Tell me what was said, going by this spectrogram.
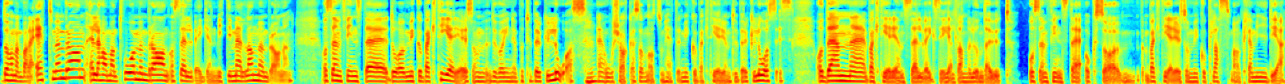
då har man bara ett membran, eller har man två membran och cellväggen mitt emellan membranen. Och sen finns det då mykobakterier, som du var inne på, tuberkulos, mm. eh, orsakas av något som heter Mycobacterium tuberculosis. Och den eh, bakteriens cellvägg ser helt annorlunda ut. Och sen finns det också bakterier som mykoplasma och klamydia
